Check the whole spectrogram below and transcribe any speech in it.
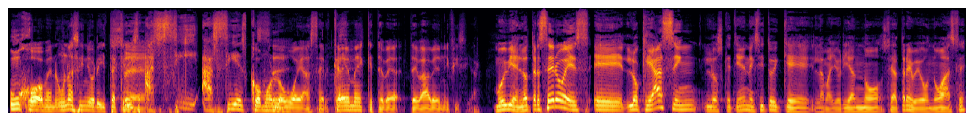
un joven, una señorita que dice, así, así es como lo voy a hacer. Créeme que te, te, va a beneficiar. Muy bien. Lo tercero es eh, lo que hacen los que tienen éxito y que la mayoría no se atreve o no hace,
